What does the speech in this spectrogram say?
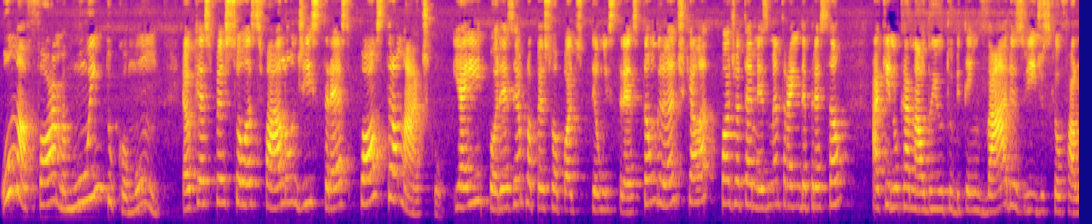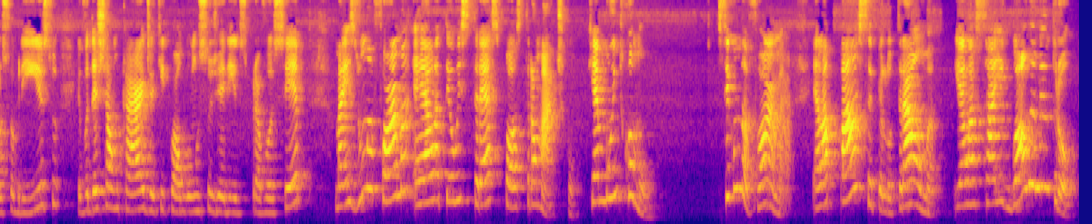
Uma forma muito comum é o que as pessoas falam de estresse pós-traumático. E aí, por exemplo, a pessoa pode ter um estresse tão grande que ela pode até mesmo entrar em depressão. Aqui no canal do YouTube tem vários vídeos que eu falo sobre isso. Eu vou deixar um card aqui com alguns sugeridos para você. Mas uma forma é ela ter o estresse pós-traumático, que é muito comum. Segunda forma, ela passa pelo trauma e ela sai igual ela entrou,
